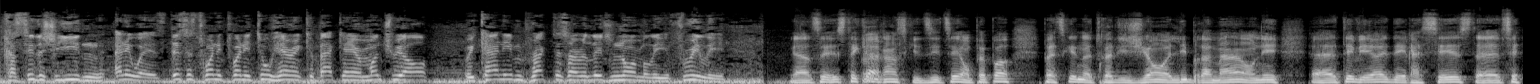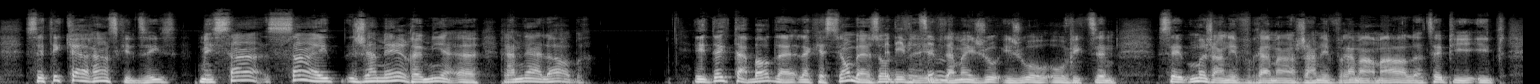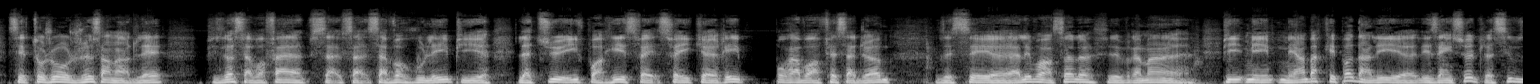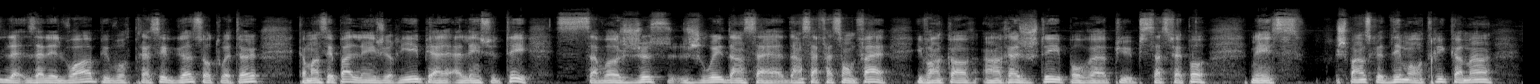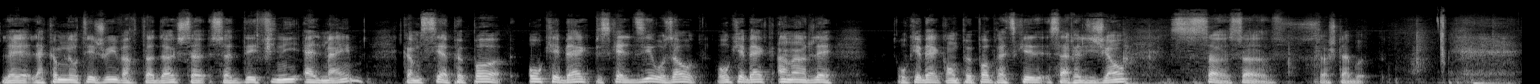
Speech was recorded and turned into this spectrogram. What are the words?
Hasidic Yidden. Anyways, this is 2022 here in Quebec and here in Montreal. We can't even practice our religion normally, freely. Regarde, c'est c'est écœurant ce qu'il dit. Tu sais, on peut pas pratiquer notre religion librement. On est euh, TVA et des racistes. euh, c'est ce qu'ils disent, mais sans sans être jamais remis, à- euh, ramené à l'ordre. Et dès que tu abordes la, la question, ben eux autres, des évidemment, ils jouent, ils jouent aux, aux victimes. C'est moi, j'en ai vraiment, j'en ai vraiment marre là. Tu sais, puis c'est toujours juste en anglais. Puis là, ça va faire, ça, ça, ça va rouler. Puis euh, là-dessus, Yves Poirier se fait, se fait écœurer pour avoir fait sa job. C'est euh, allez voir ça là, c'est vraiment. euh, puis mais mais embarquez pas dans les euh, les insultes. Là. Si vous, allez le voir puis vous retracez le gars sur Twitter, commencez pas à l'injurier puis à, à l'insulter. Ça va juste jouer dans sa dans sa façon de faire. Il va encore en rajouter pour euh, puis, puis ça se fait pas. Mais je pense que démontrer comment la communauté juive orthodoxe se, se définit elle-même, comme si elle peut pas au Québec, puis ce qu'elle dit aux autres au Québec en anglais. Au Québec, on ne peut pas pratiquer sa religion. Ça, ça, ça, je t'aboute.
